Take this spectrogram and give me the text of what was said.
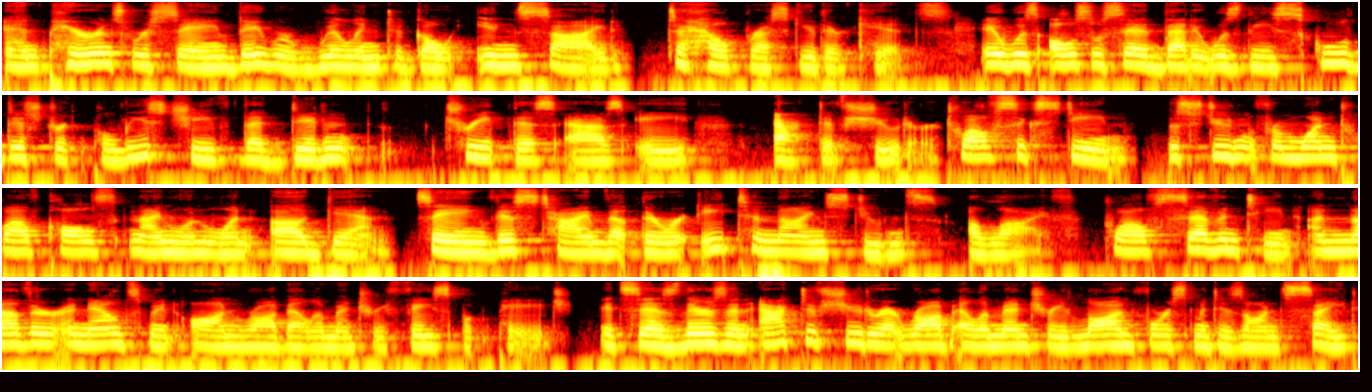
And parents were saying they were willing to go inside to help rescue their kids. It was also said that it was the school district police chief that didn't treat this as a active shooter. 1216, the student from 112 calls 911 again, saying this time that there were 8 to 9 students alive. 1217, another announcement on Robb Elementary Facebook page. It says there's an active shooter at Robb Elementary. Law enforcement is on site.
